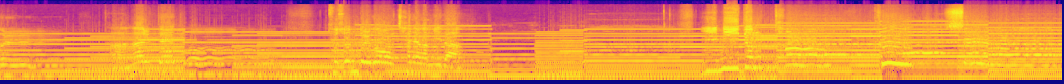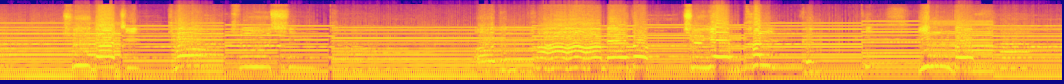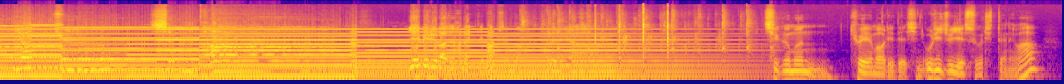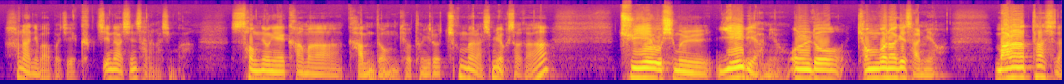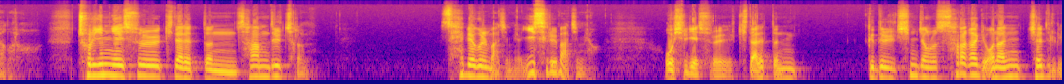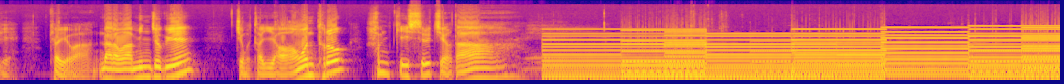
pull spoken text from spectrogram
당할 때도 두 손 들고 찬양합니다. 예배를 받은 하나님께 박수입니다 할렐루야 지금은 교회 머리 대신 우리 주 예수 그리스도의 은혜와 하나님 아버지의 극진하신 사랑하심과 성령의 감화, 감동, 교통이로 충만하심 역사가 주의 오심을 예비하며 오늘도 경건하게 살며 마라나타 신앙으로 초림 예수를 기다렸던 사람들처럼 새벽을 맞으며 이슬을 맞으며 오실 예수를 기다렸던 그들 심정으로 살아가기 원하는 저희들 위해 교회와 나라와 민족 위에 지금부터 영원토록 함께 있을지어다.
